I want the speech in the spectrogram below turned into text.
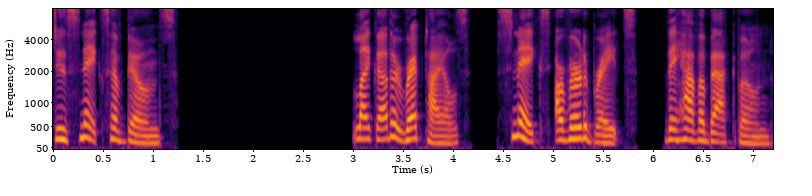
Do snakes have bones? Like other reptiles, snakes are vertebrates. They have a backbone.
